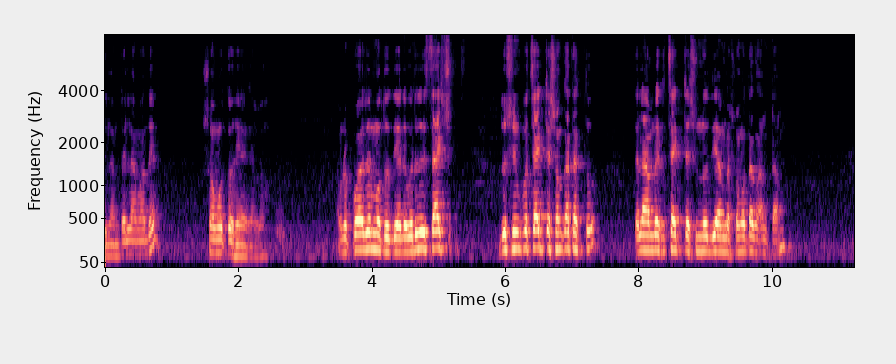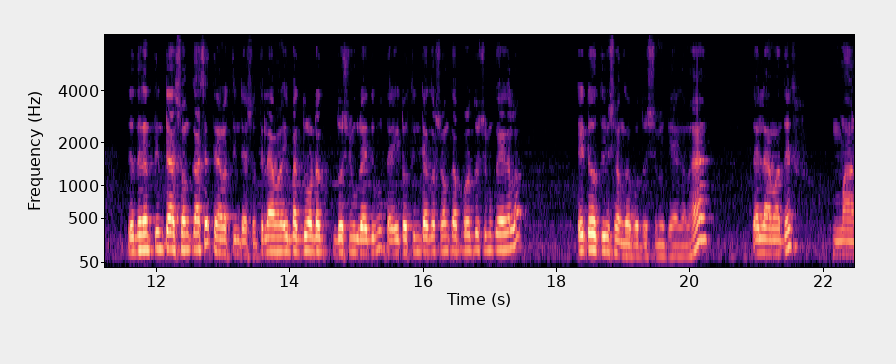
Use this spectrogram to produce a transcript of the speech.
দিলাম। তাহলে আমাদের সমত হয়ে গেল। আমরা প্রয়োজন মতো দিয়ে নেব। যদি চার দশমিক পর চারটা সংখ্যা থাকতো, তাহলে আমরা চারটা শূন্য দিয়ে আমরা সমতা আনতাম। যদি এখানে তিনটা সংখ্যা আছে, তাহলে আমরা তিনটা শূন্য, তাহলে আমরা এবার দুটা দশমিক উড়াই দিব, তাহলে এটাও তিনটা সংখ্যা পর দশমিক হয়ে গেল, এটাও তিন সংখ্যা পর দশমিক হয়ে গেল হ্যাঁ? তাহলে আমাদের মান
